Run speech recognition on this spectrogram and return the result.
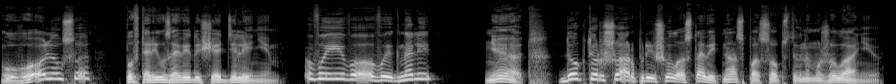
«Уволился?» – повторил заведующий отделением. «Вы его выгнали?» «Нет, доктор Шарп решил оставить нас по собственному желанию».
